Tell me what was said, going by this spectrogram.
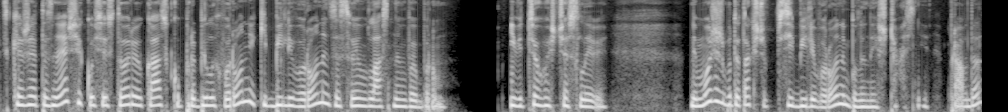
Скажи, ти знаєш якусь історію, казку про білих ворон, які білі ворони за своїм власним вибором? І від цього щасливі. Не може бути так, щоб всі білі ворони були нещасні, правда?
